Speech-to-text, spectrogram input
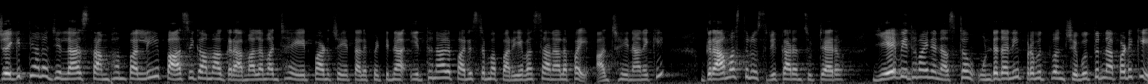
జగిత్యాల జిల్లా స్తంభంపల్లి పాసిగామ గ్రామాల మధ్య ఏర్పాటు చేయ తలపెట్టిన ఇథనాల్ పరిశ్రమ పర్యవసానాలపై అధ్యయనానికి గ్రామస్తులు శ్రీకారం చుట్టారు. ఏ విధమైన నష్టం ఉండదని ప్రభుత్వం చెబుతున్నప్పటికీ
